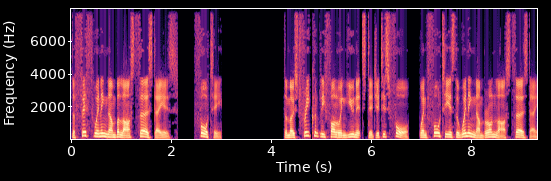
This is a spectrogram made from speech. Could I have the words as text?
The fifth winning number last Thursday is 40. The most frequently following units digit is 4, when 40 is the winning number on last Thursday.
